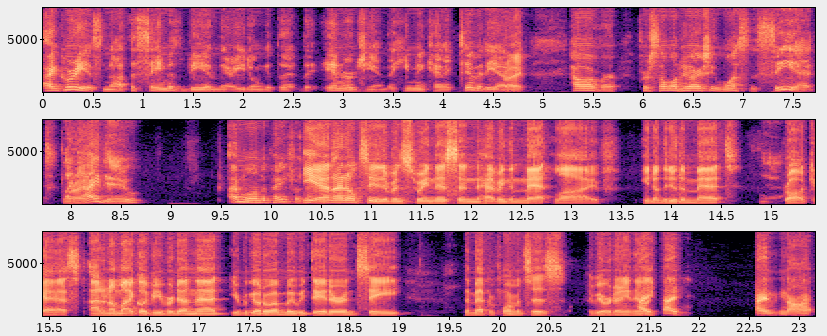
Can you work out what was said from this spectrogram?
I agree, it's not the same as being there. You don't get the, the energy and the human connectivity of Right. it. However, for someone who actually wants to see it, like Right. I do, I'm willing to pay for that. Yeah, and I don't see the difference between this and having the Met live. You know, they do the Met Yeah. broadcast. I don't know, Michael, have you ever done that? You ever go to a movie theater and see the Met performances? Have you ever done anything I, like I, I have not,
